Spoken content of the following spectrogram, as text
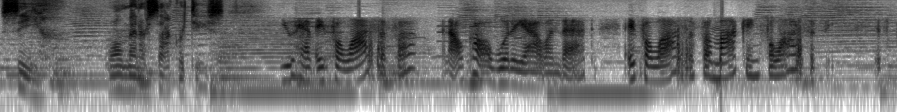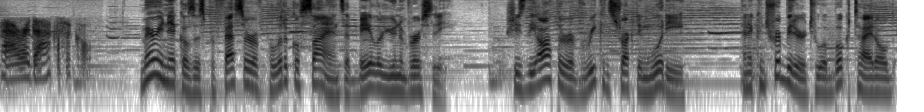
C. All men are Socrates. You have a philosopher, and I'll call Woody Allen that, a philosopher mocking philosophy. It's paradoxical. Mary Nichols is professor of political science at Baylor University. She's the author of Reconstructing Woody and a contributor to a book titled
